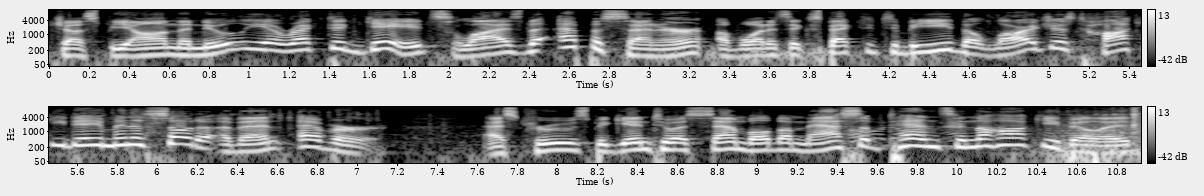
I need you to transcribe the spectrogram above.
Just beyond the newly erected gates lies the epicenter of what is expected to be the largest Hockey Day Minnesota event ever. As crews begin to assemble the massive tents in the hockey village,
